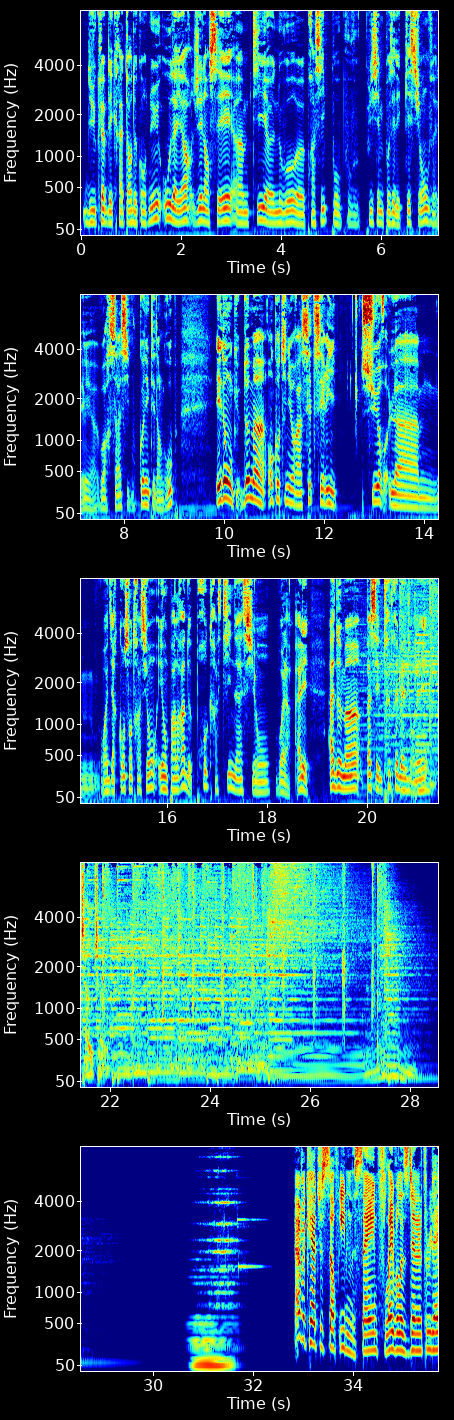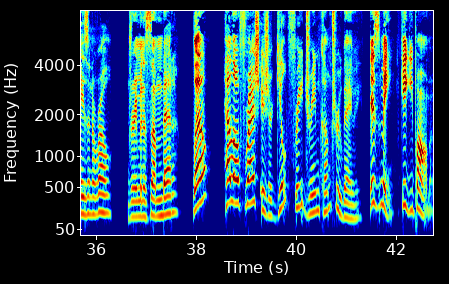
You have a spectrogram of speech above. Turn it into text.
du club des créateurs de contenu où d'ailleurs j'ai lancé un petit euh, nouveau euh, principe pour que vous puissiez me poser des questions. Vous allez euh, voir ça si vous connectez dans le groupe. Et donc demain on continuera cette série sur la on va dire concentration et on parlera de procrastination. Voilà, allez, à demain, passez une très très belle journée. Ciao ciao. Ever catch yourself eating the same flavorless dinner three days in a row? Dreaming of something better? Well, HelloFresh is your guilt-free dream come true, baby. It's me, Kiki Palmer.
